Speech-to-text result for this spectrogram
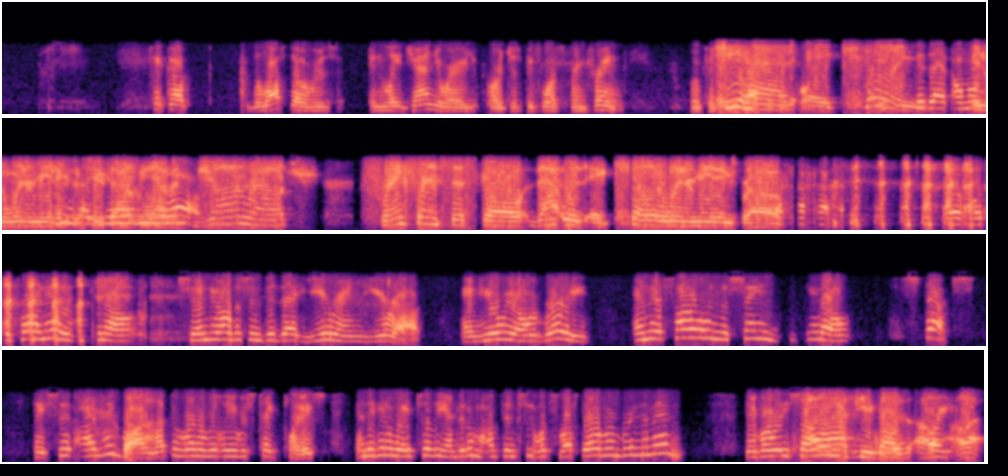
pick up the leftovers in late January or just before spring training? He had a killing almost, in the winter meetings of 2011. John Rauch, Frank Francisco, that was a killer winter meetings, bro. but, but the point is, you know, Sandy Alderson did that year in, year out. And here we are with Brodie, and they're following the same, you know, steps. They sit idly by, let the runner relievers take place, and they're going to wait till the end of the month and see what's left over and bring them in. They've already signed. I'll ask you guys. I'll, I'll,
